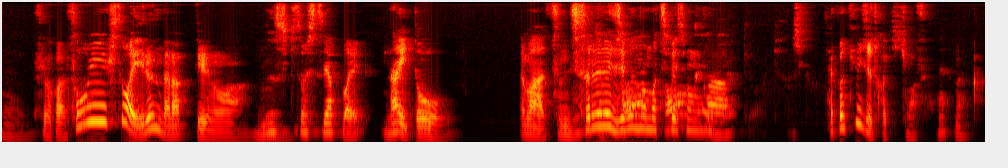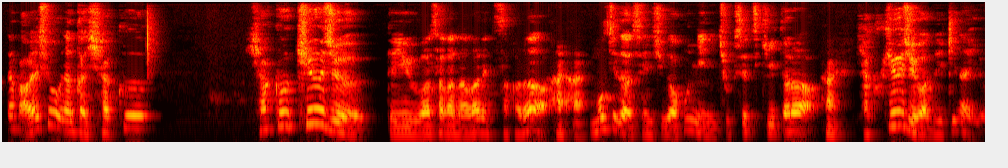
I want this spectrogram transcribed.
うんだからそういう人はいるんだなっていうのは、認識としてやっぱりないと、まあ、そのそれで自分のモチベーションが190とか聞きますよね。なんか。なんかあれでしょ？なんか100、190っていう噂が流れてたから、はいはい。持田選手が本人に直接聞いたら、はい190はできないよ。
